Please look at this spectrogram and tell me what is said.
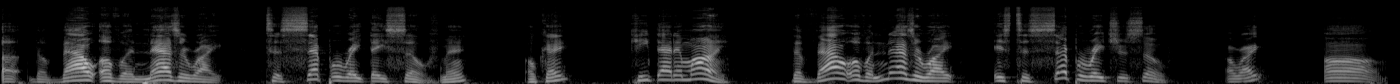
Uh, the vow of a Nazarite to separate theyself, man. Okay, keep that in mind. The vow of a Nazarite is to separate yourself. All right. Um.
